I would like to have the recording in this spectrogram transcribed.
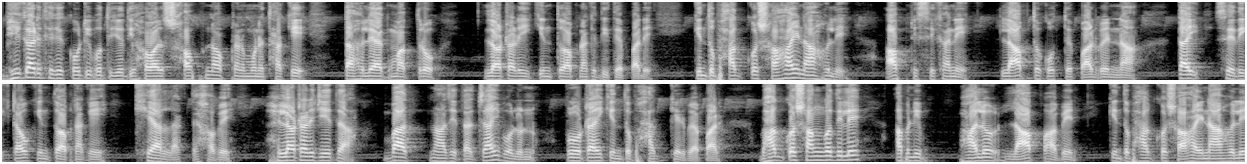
ভিখারি থেকে কোটিপতি যদি হওয়ার স্বপ্ন আপনার মনে থাকে, তাহলে একমাত্র লটারি কিন্তু আপনাকে দিতে পারে। কিন্তু ভাগ্য সহায় না হলে আপনি সেখানে লাভ তো করতে পারবেন না। তাই সেদিকটাও কিন্তু আপনাকে খেয়াল রাখতে হবে। লটারি জেতা বা না জেতা যাই বলুন, পুরোটাই কিন্তু ভাগ্যের ব্যাপার। ভাগ্য সঙ্গ দিলে আপনি ভালো লাভ পাবেন। কিন্তু ভাগ্য সহায় না হলে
